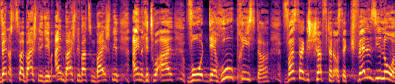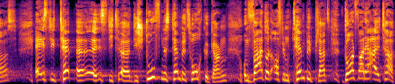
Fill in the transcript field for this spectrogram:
Ich werde euch zwei Beispiele geben. Ein Beispiel war zum Beispiel ein Ritual, wo der Hohepriester Wasser geschöpft hat aus der Quelle Siloas. Er ist die, äh, ist die, äh, die Stufen des Tempels hochgegangen und war dort auf dem Tempelplatz. Dort war der Altar.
